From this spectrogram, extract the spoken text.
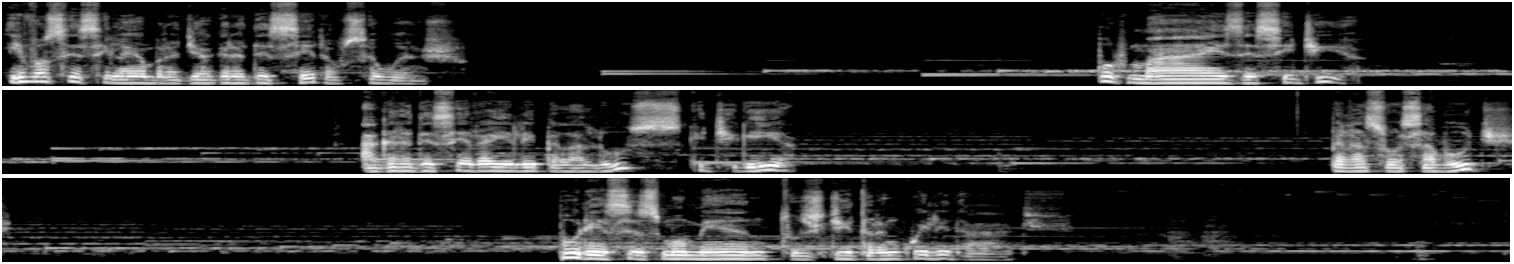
E você se lembra de agradecer ao seu anjo? Por mais esse dia. Agradecer a Ele pela luz que te guia, pela sua saúde, por esses momentos de tranquilidade.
